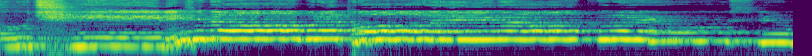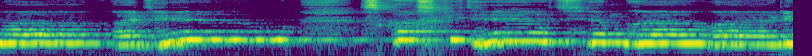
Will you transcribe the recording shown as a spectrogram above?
Все учились добротой На краю села ходил, Сказки детям говорил.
